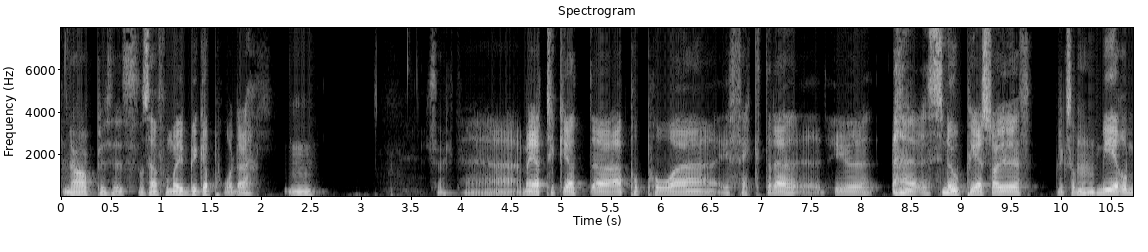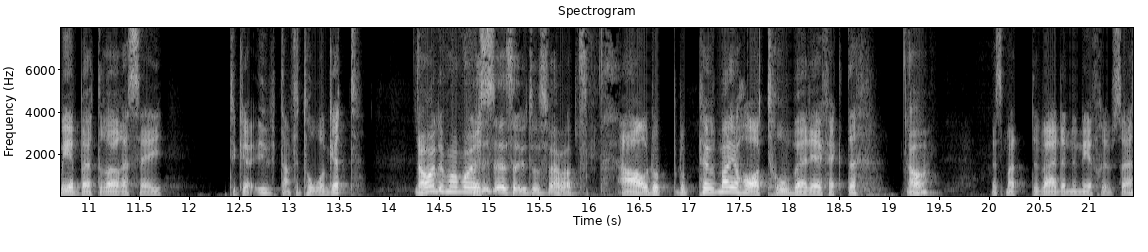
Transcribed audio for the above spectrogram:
Ja, precis. Och sen får man ju bygga på det. Mm. Exakt. Eh, men jag tycker att uh, apropå uh, effekter där, det är ju, Snowpiercer har ju liksom mm. mer och mer börjat röra sig, tycker jag, utanför tåget. Ja, det har varit lite så ute och svävat. Ja, och då, då behöver man ju ha trovärdiga effekter. Ja. Men som att världen är nedfrusen.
